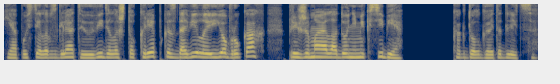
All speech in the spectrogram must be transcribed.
Я опустила взгляд и увидела, что крепко сдавила ее в руках, прижимая ладонями к себе. Как долго это длится?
